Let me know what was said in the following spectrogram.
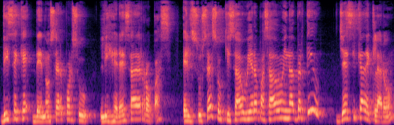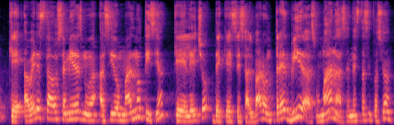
Dice que de no ser por su ligereza de ropas, el suceso quizá hubiera pasado inadvertido. Jessica declaró que haber estado semidesnuda ha sido más noticia que el hecho de que se salvaron tres vidas humanas en esta situación.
